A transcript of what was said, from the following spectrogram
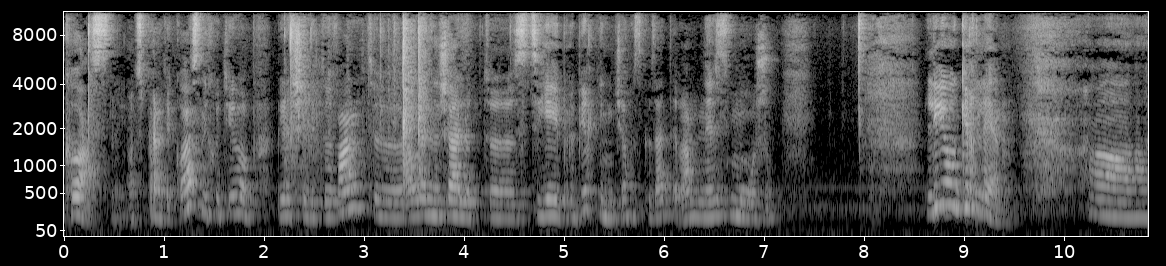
Класний, от справді класний. Хотіла б більше від Левант, е, але, на жаль, от е, з цієї пробірки нічого сказати вам не зможу. Ліо Герлен. А,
